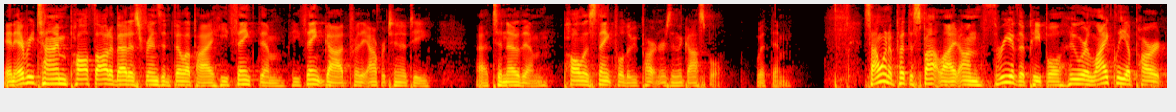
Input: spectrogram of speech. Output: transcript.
And every time Paul thought about his friends in Philippi, he thanked them. He thanked God for the opportunity uh, to know them. Paul is thankful to be partners in the gospel with them. So I want to put the spotlight on three of the people who were likely a part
